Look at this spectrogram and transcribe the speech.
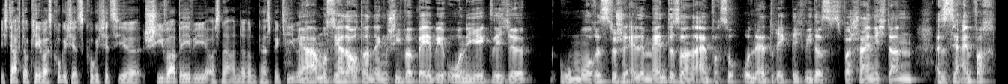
ich dachte, okay, was gucke ich jetzt? Gucke ich jetzt hier Shiva Baby aus einer anderen Perspektive? Ja, musste ich halt auch dran denken. Shiva Baby ohne jegliche humoristische Elemente, sondern einfach so unerträglich, wie das wahrscheinlich dann, also es ist ja einfach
